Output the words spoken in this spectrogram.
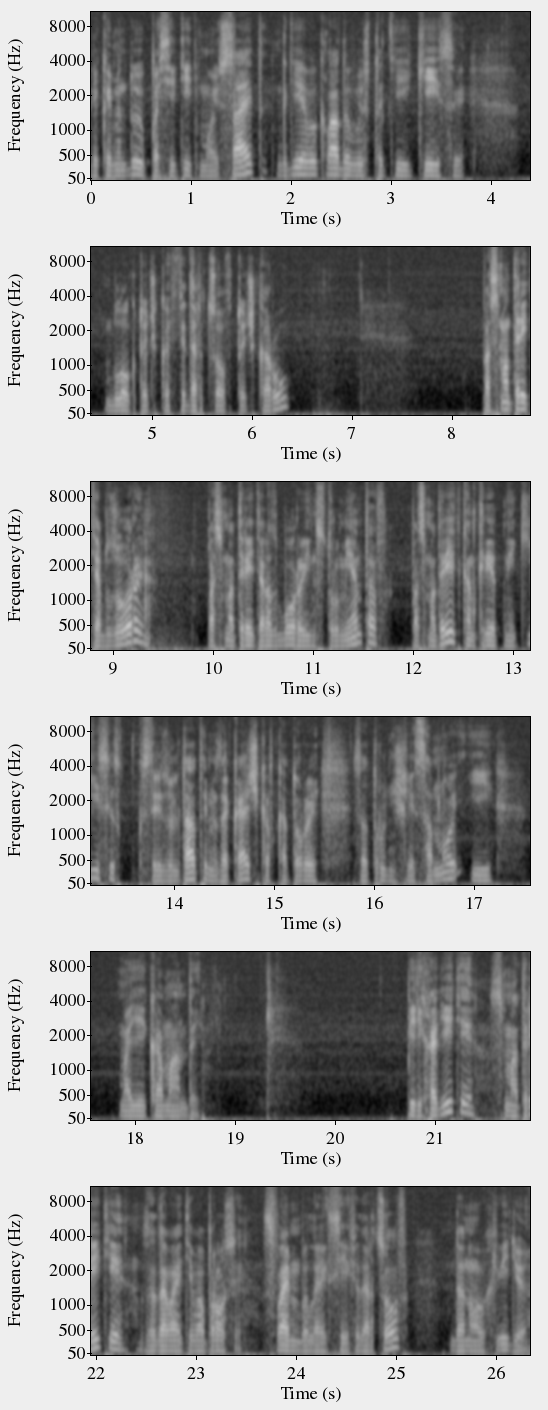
рекомендую посетить мой сайт, где я выкладываю статьи и кейсы blog.fedorцов.ru посмотреть обзоры, посмотреть разборы инструментов, посмотреть конкретные кейсы с результатами заказчиков, которые сотрудничали со мной и моей командой. Переходите, смотрите, задавайте вопросы. С вами был Алексей Федорцов. До новых видео.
